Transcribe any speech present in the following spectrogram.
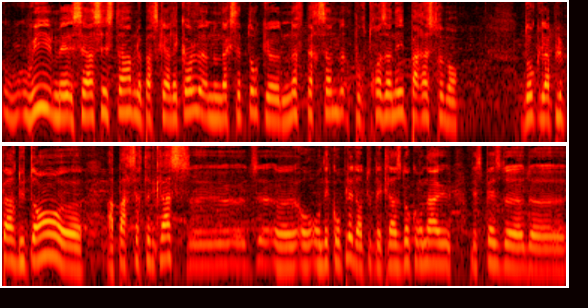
Oui, mais c'est assez stable parce qu'à l'école, nous n'acceptons que 9 personnes pour 3 années par instrument. Donc la plupart du temps, euh, à part certaines classes, euh, euh, on est complet dans toutes les classes. Donc on a une espèce de, de,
